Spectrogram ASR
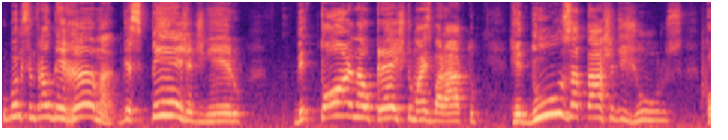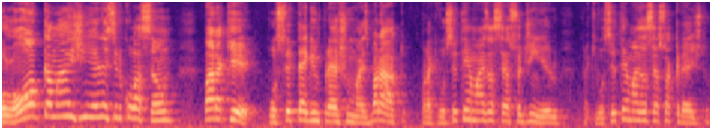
O Banco Central derrama, despeja dinheiro, de, torna o crédito mais barato, reduz a taxa de juros, coloca mais dinheiro em circulação para que você pegue um empréstimo mais barato, para que você tenha mais acesso a dinheiro, para que você tenha mais acesso a crédito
